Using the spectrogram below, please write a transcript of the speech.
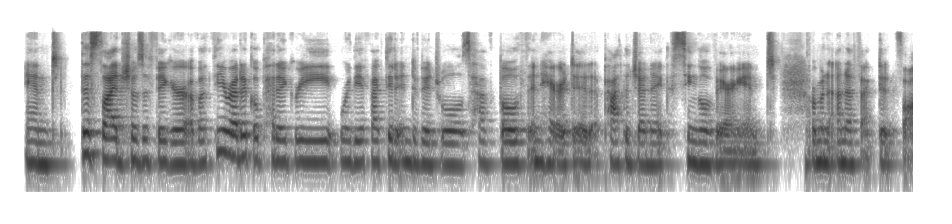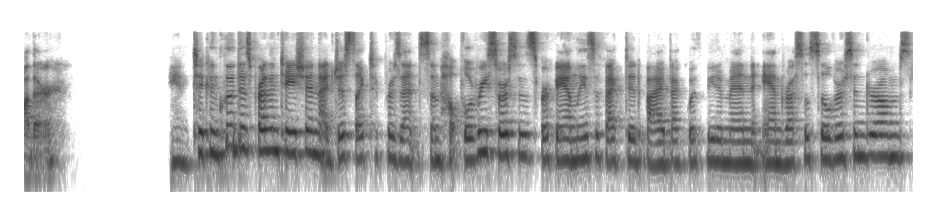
And this slide shows a figure of a theoretical pedigree where the affected individuals have both inherited a pathogenic single variant from an unaffected father. And to conclude this presentation, I'd just like to present some helpful resources for families affected by Beckwith-Wiedemann and Russell-Silver syndromes.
